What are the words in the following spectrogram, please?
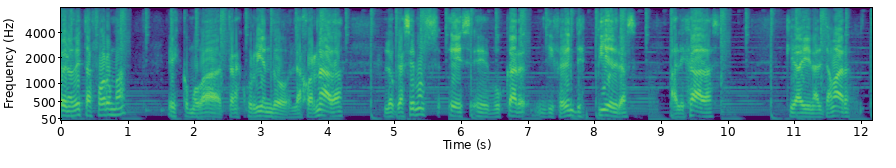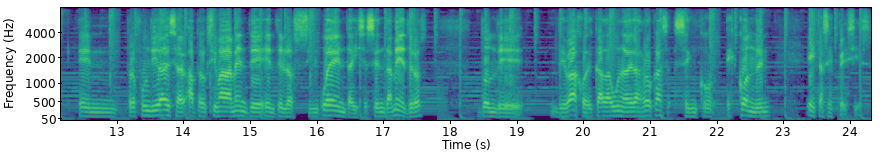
Bueno, de esta forma es como va transcurriendo la jornada. Lo que hacemos es eh, buscar diferentes piedras alejadas que hay en alta mar. en profundidades aproximadamente entre los 50 y 60 metros, donde debajo de cada una de las rocas se esconden estas especies.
